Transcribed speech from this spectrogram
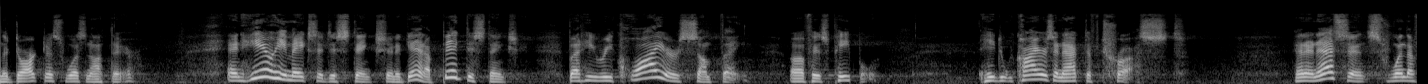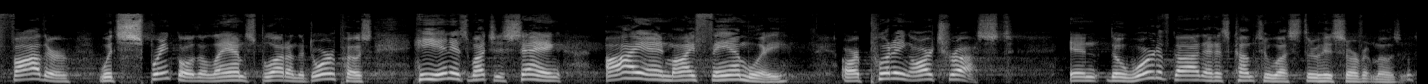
The darkness was not there. And here he makes a distinction, again, a big distinction, but he requires something of his people. He requires an act of trust. And in essence, when the Father would sprinkle the lamb's blood on the doorpost, he, inasmuch as saying, I and my family are putting our trust in the Word of God that has come to us through his servant Moses.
